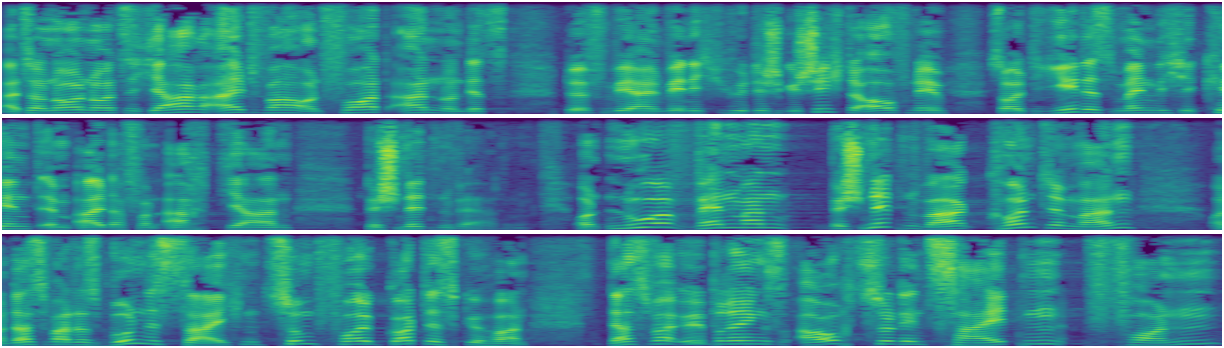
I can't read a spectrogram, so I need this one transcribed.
als er 99 Jahre alt war und fortan, und jetzt dürfen wir ein wenig jüdische Geschichte aufnehmen, sollte jedes männliche Kind im Alter von acht Jahren beschnitten werden. Und nur wenn man beschnitten war, konnte man, und das war das Bundeszeichen, zum Volk Gottes gehören. Das war übrigens auch zu den Zeiten von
